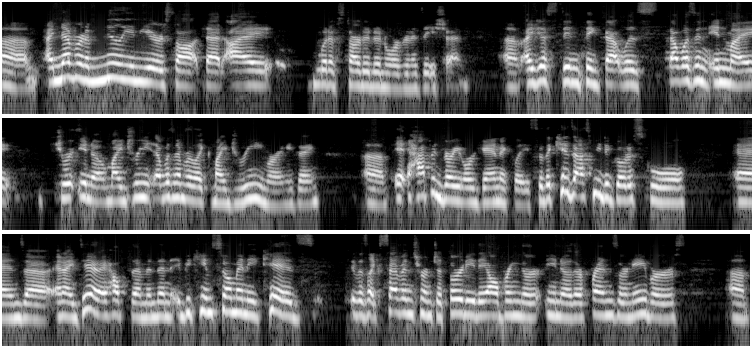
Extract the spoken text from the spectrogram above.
Um, I never in a million years thought that I would have started an organization. Um, I just didn't think that was that wasn't in my you know my dream. That was never like my dream or anything. Um, it happened very organically. So the kids asked me to go to school, and uh, and I did. I helped them, and then it became so many kids. It was like seven turned to thirty. They all bring their you know their friends, their neighbors um,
